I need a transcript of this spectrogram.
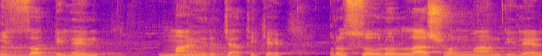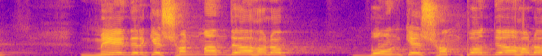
ইজ্জত দিলেন, মায়ের জাতিকে রসুল্লাহ সম্মান দিলেন। মেয়েদেরকে সম্মান দেওয়া হলো, বোনকে সম্পদ দেওয়া হলো।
